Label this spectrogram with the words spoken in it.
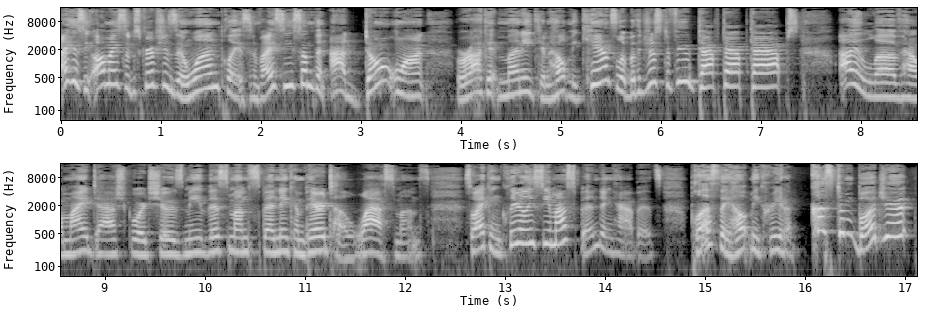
I can see all my subscriptions in one place, and if I see something I don't want, Rocket Money can help me cancel it with just a few tap, tap, taps. I love how my dashboard shows me this month's spending compared to last month's, so I can clearly see my spending habits. Plus, they help me create a custom budget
